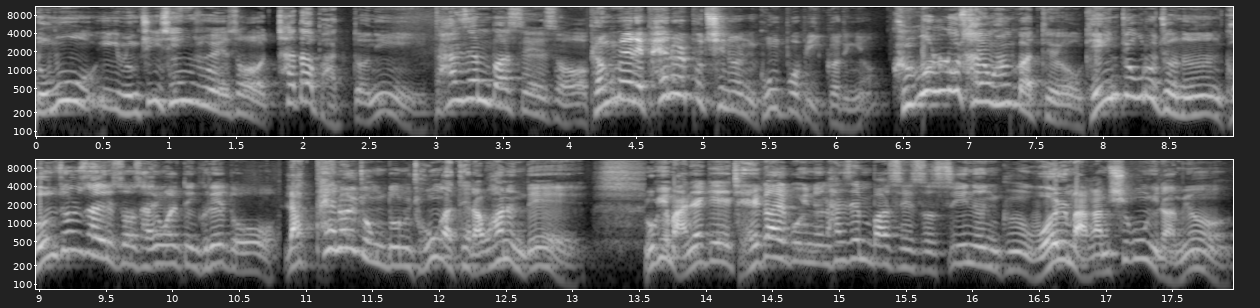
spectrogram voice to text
너무 이게 명칭이 생소해서 찾아봤더니 한센바스에서 벽면에 펜을 붙이는 공법이 있거든요. 그걸로 사용한 것 같아요. 개인적으로 저는 건설사에서 사용할 땐 그래도 락 패널 정도는 좋은 것 같아라고 하는데 요게 만약에 제가 알고 있는 한센바스에서 쓰이는 그 월 마감 시공이라면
